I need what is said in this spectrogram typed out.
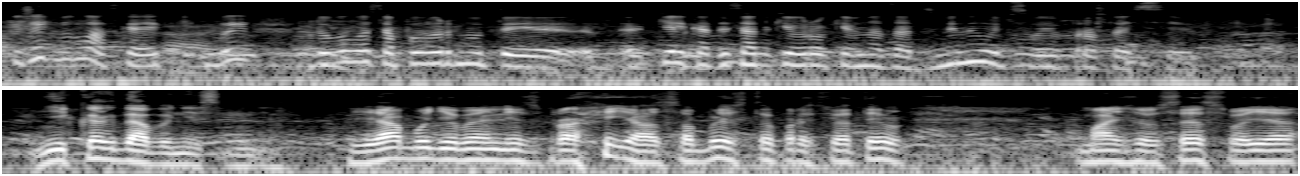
Скажіть, будь ласка, як ви довелося повернути е, кілька десятків років назад, змінили б свою професію? Никогда бы не сменил. Я будівельній справі я особисто присвятив майже все своє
